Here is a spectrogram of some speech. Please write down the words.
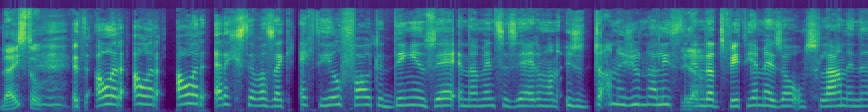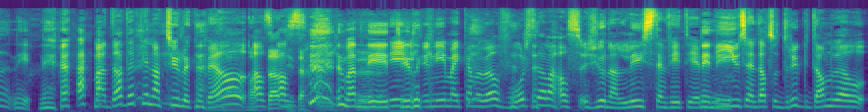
Dat is toch? het aller, aller, allerergste was dat ik echt heel foute dingen zei. En dat mensen zeiden van, is dat een journalist? Ja. En dat VTM mij zou ontslaan. En, nee, nee. Maar dat heb je natuurlijk wel. Ja, maar als, dat, als... dat maar nee, Nee, tuurlijk. nee, nee, maar ik kan me wel voorstellen als journalist en VTM Nee, nee. Nieuws en dat de druk dan wel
